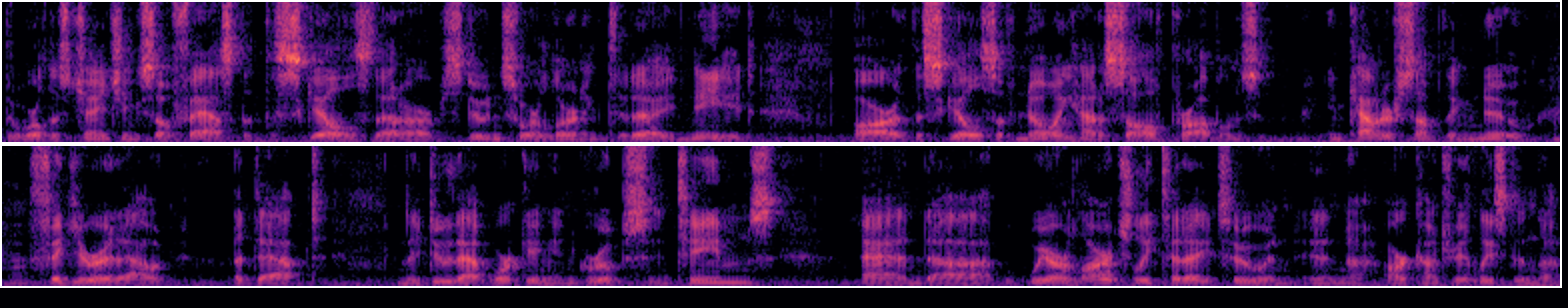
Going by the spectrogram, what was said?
The world is changing so fast that the skills that our students who are learning today need are the skills of knowing how to solve problems, encounter something new, figure it out, adapt. And they do that working in groups, in teams. And uh, we are largely today, too, in, in uh, our country, at least in the,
